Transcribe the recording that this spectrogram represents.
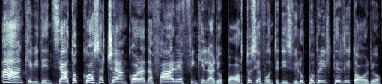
ha anche evidenziato cosa c'è ancora da fare affinché l'aeroporto sia fonte di sviluppo per il territorio.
